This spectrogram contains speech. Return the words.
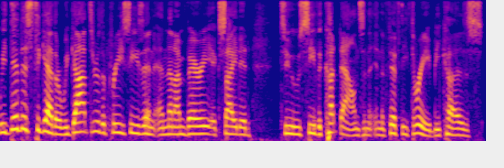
We did this together. We got through the preseason, and then I'm very excited to see the cutdowns in the, in the 53 because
